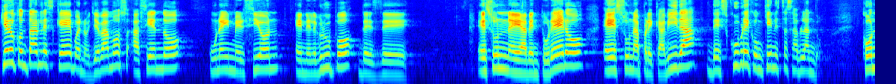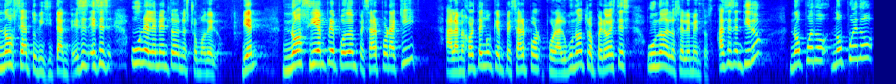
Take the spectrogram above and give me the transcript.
Quiero contarles que, bueno, llevamos haciendo una inmersión en el grupo desde... Es un eh, aventurero, es una precavida, descubre con quién estás hablando. Conoce a tu visitante. Ese, es un elemento de nuestro modelo. Bien, no siempre puedo empezar por aquí. A lo mejor tengo que empezar por, por algún otro, pero este es uno de los elementos. ¿Hace sentido? No puedo, no puedo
